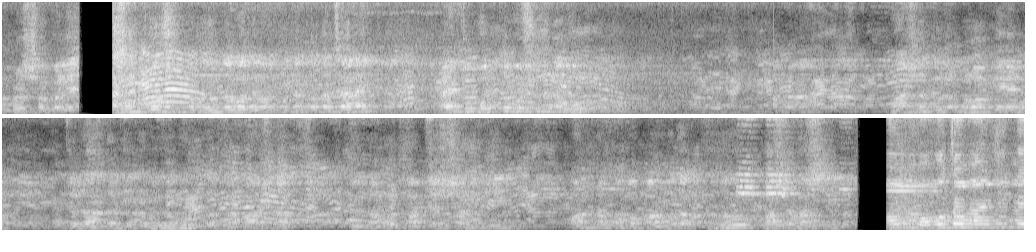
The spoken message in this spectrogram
আমরা সকলে অসংখ্য ধন্যবাদ এবং কৃতজ্ঞতা জানাই। আর একটু বক্তব্য শুনে নেব। ভাষা দুই ব্লকের একজন রাজনৈতিক অভিভাবক তথা ভাষা দুই পঞ্চায়েত সমিতি অন্যতম কর্মদক্ষ, পাশাপাশি মমতা ব্যানার্জিকে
